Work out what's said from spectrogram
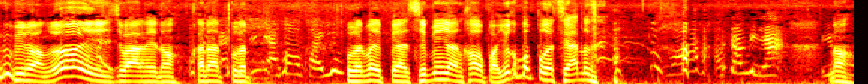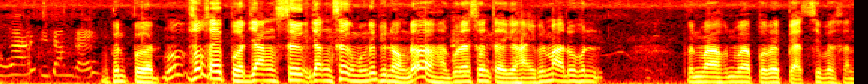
นี่พี่น้องเอ้ยจะวางเลยเนาะขนาดเปิด อยากเข้าไปอยู่เปิดไว้80นี่ยานเข้าไปอยู่ก็บ่เปิดแสนเลย ว่าเอาจำดีละเนาะ ว่าสิจำไหนเพิ่นเปิดสงสัยเปิดยังเซิงยังเซิงมึงเด้อพี่น้องเด้อหันผู้ใดสนใจก็ให้เพิ่นมาดูเพิ่นเพิ่นว่าเพิ่นว่าเปิดไว้80ว่าซั่น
